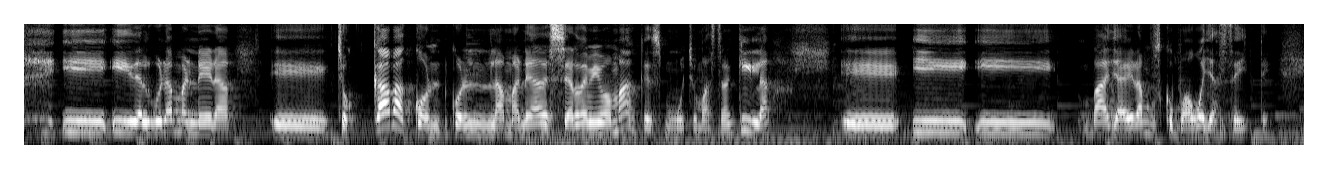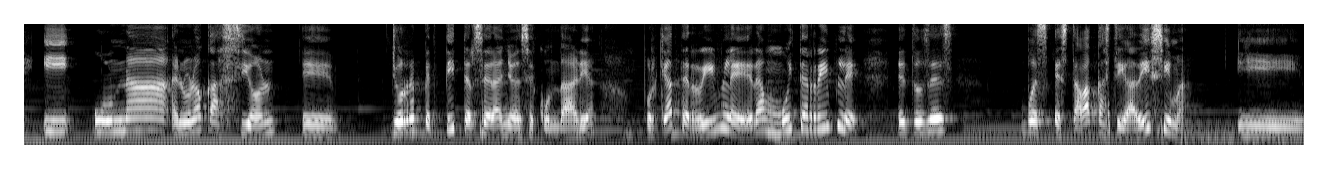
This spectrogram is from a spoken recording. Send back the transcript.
y, de alguna manera eh, chocaba con, con la manera de ser de mi mamá, que es mucho más tranquila. Eh, y, vaya, éramos como agua y aceite. Y una, en una ocasión eh, yo repetí tercer año de secundaria porque era terrible, era muy terrible. Entonces, pues estaba castigadísima. Y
